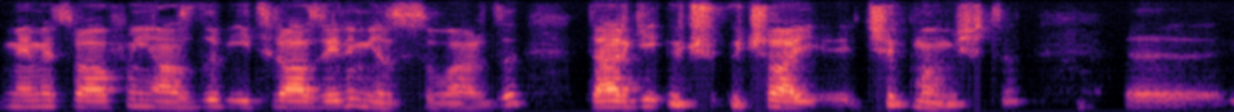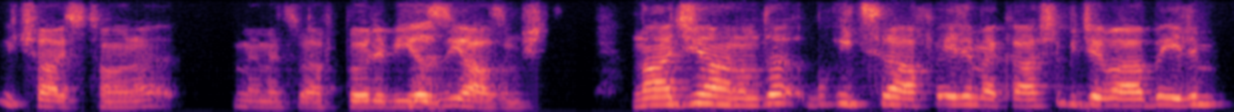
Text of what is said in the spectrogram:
Mehmet Rauf'un yazdığı bir itiraz elim yazısı vardı. Dergi 3 3 ay çıkmamıştı. 3 ee, ay sonra Mehmet Rauf böyle bir yazı Hı. yazmıştı. Naciye Hanım da bu itirafı elime karşı bir cevabı elim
